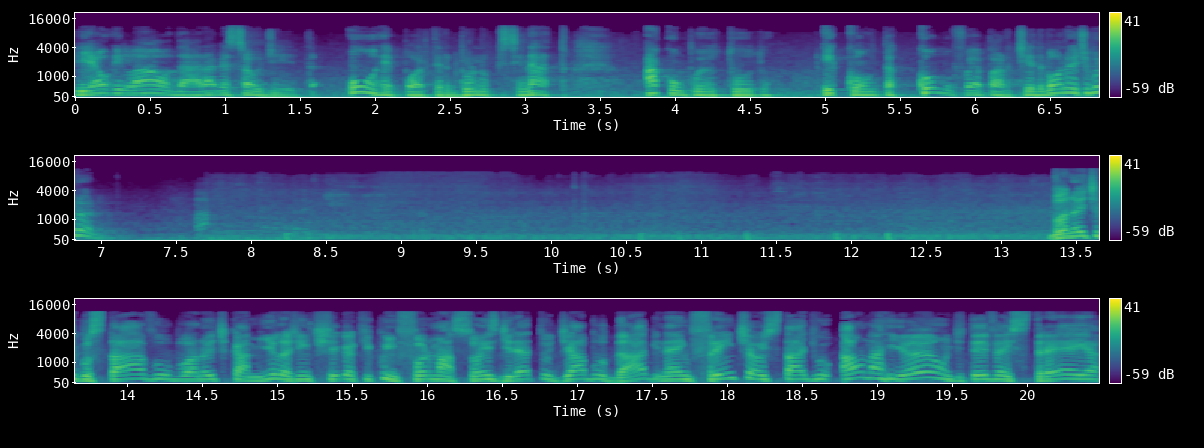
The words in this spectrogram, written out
e Al Hilal da Arábia Saudita. O repórter Bruno Piscinato acompanhou tudo e conta como foi a partida. Boa noite, Bruno. Boa noite, Gustavo. Boa noite, Camila. A gente chega aqui com informações direto de Abu Dhabi, né? Em frente ao estádio Al Nahyan, onde teve a estreia,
